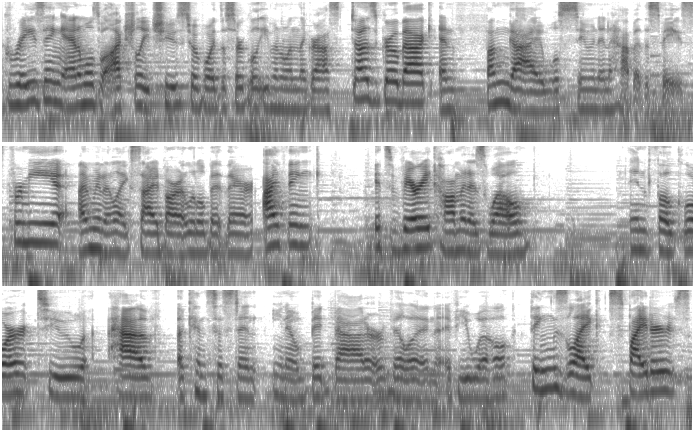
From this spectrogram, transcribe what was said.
Grazing animals will actually choose to avoid the circle even when the grass does grow back, and fungi will soon inhabit the space. For me, I'm gonna like sidebar a little bit there. I think it's very common as well in folklore to have a consistent, you know, big bad or villain, if you will. Things like spiders,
